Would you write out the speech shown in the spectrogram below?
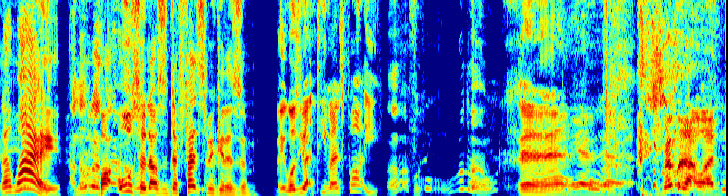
like why? I know that- but I also that was a defense mechanism. Wait, was you at T Man's party? Oh, what the- Yeah, yeah, yeah. Remember that one?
